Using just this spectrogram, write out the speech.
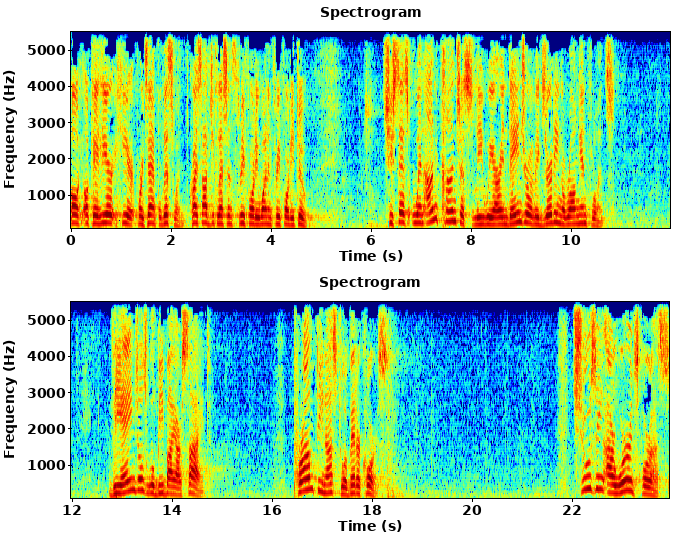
Oh, okay, here, here. For example, this one Christ Object Lessons 341 and 342. She says, when unconsciously we are in danger of exerting a wrong influence, the angels will be by our side, prompting us to a better course. choosing our words for us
